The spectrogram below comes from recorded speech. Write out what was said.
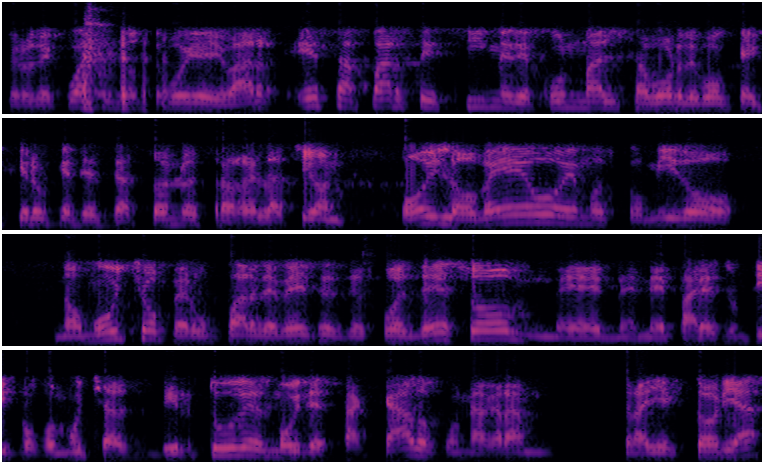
pero de cuáles no te voy a llevar. Esa parte sí me dejó un mal sabor de boca y creo que desgastó nuestra relación. Hoy lo veo, hemos comido no mucho, pero un par de veces después de eso. Me, me- me parece un tipo con muchas virtudes, muy destacado, con una gran trayectoria,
